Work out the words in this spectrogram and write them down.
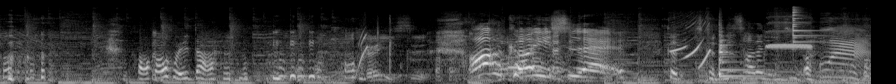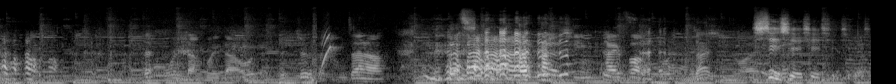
吗？好好回答。可以是。哦，可以是哎，可可能就是差在年纪吧。我很难回答，我就很赞啊，热情开放，我很喜欢。谢谢谢谢谢谢。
